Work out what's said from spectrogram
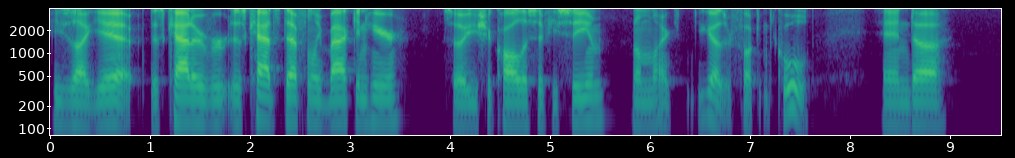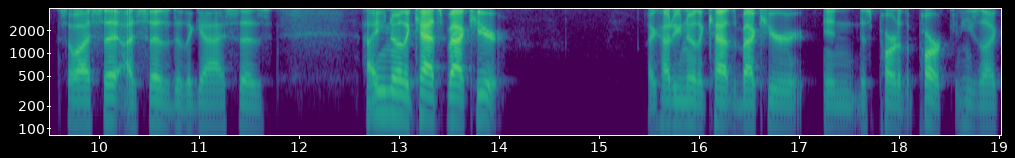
He's like, "Yeah, this cat over, this cat's definitely back in here, so you should call us if you see him." And I'm like, "You guys are fucking cool." And uh, so I say, I says to the guy, I says, "How you know the cat's back here? Like, how do you know the cat's back here in this part of the park?" And he's like,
